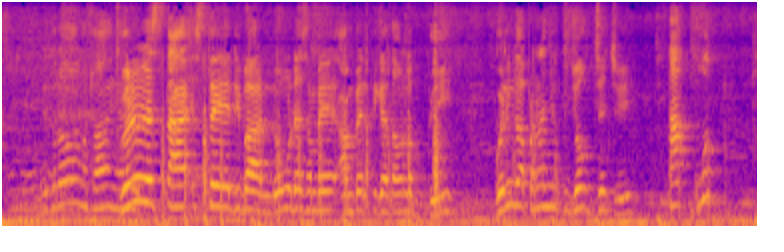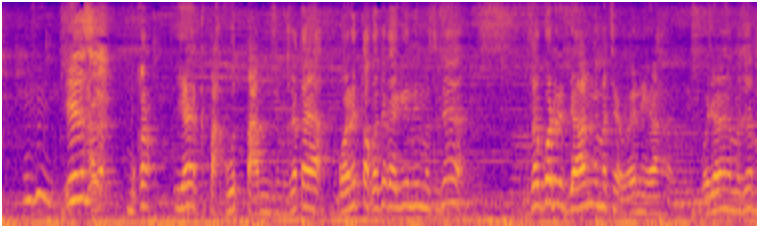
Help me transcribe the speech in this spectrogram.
itu doang masalahnya. Gue udah stay, stay di Bandung udah sampai hampir 3 tahun lebih. Gue ini nggak pernah nyentuh Jogja cuy. Takut. Iya sih. Bukan ya ketakutan sih maksudnya kayak gua ini takutnya kayak gini maksudnya misalnya gua di jalan sama cewek nih ya gua jalan maksudnya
